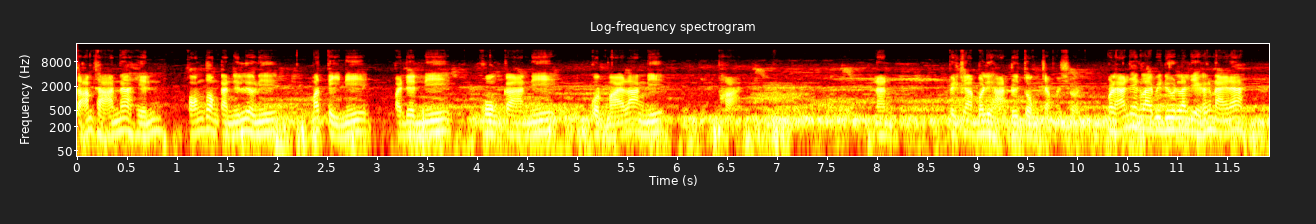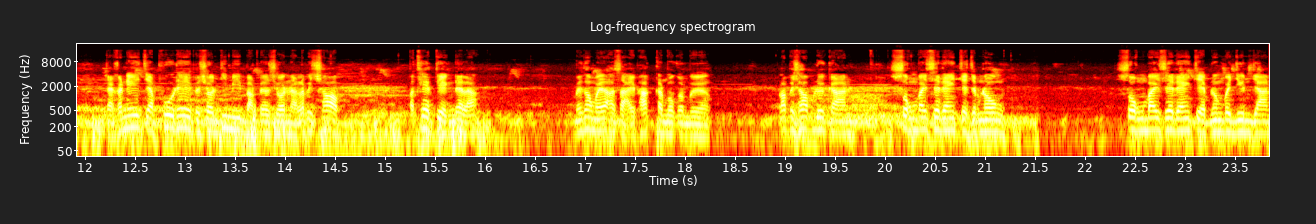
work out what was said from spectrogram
สามฐานนะเห็นพ้องต้องกันในเรื่องนี้ มตินี้ประเด็นนี้โครงการนี้กฎหมายร่างนี้ผ่าน นั่นเป็นการบริหารโดยตรงจากประชาชนบริหารอย่างไรไปดูรายละเอียดข้างในนะแต่ครั้นี้จะพูดให้ประชาชนที่มีบัตรประชาชนนะรับผิดชอบประเทศเตัวเองได้แล้ว ไม่ต้องไปอาศัยพักการเมืองการเมืองรับผิดชอบด้วยการส่งใบแสดงเจตจำนงส่งใบแสดงเจตจำนงไปยืนยัน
